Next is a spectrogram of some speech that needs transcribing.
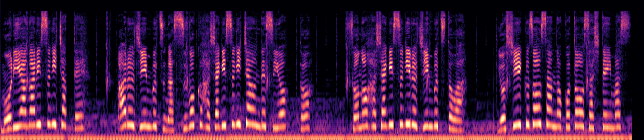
盛り上がりすぎちゃってある人物がすごくはしゃぎすぎちゃうんですよと。そのはしゃぎすぎる人物とは吉幾三さんのことを指しています。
